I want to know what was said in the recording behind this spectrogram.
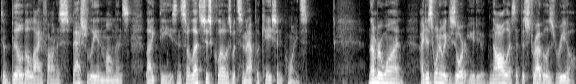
to build a life on, especially in moments like these. And so let's just close with some application points. Number one, I just want to exhort you to acknowledge that the struggle is real.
